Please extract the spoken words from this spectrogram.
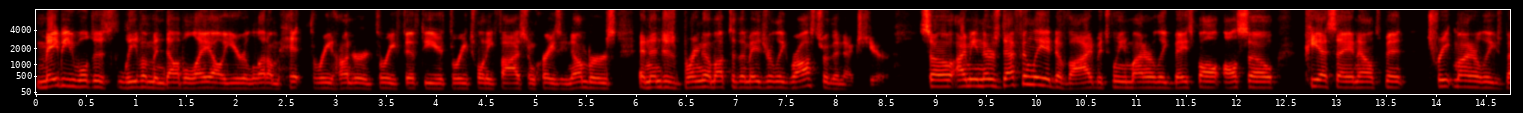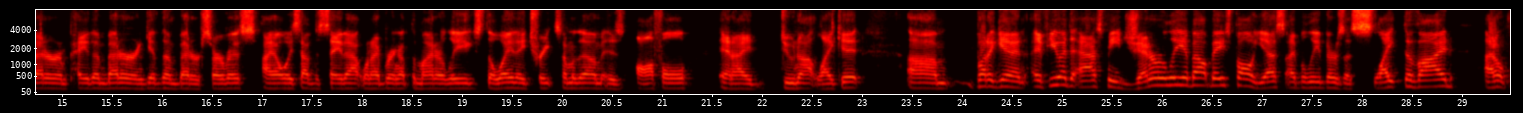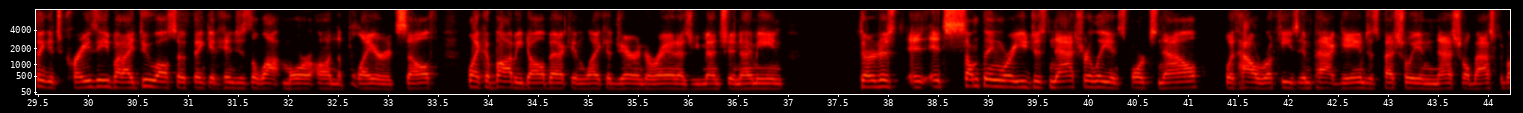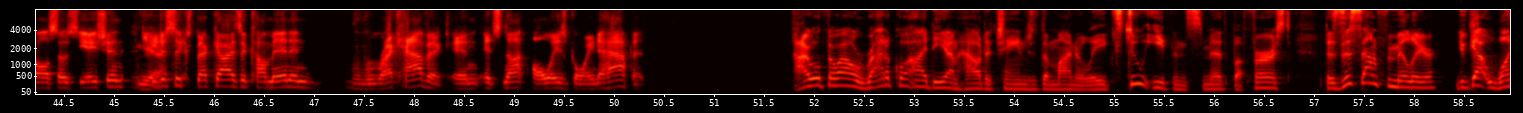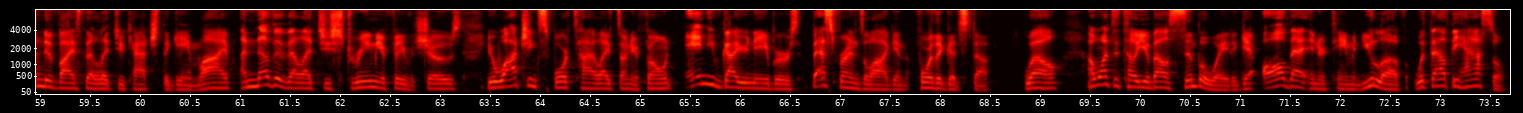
maybe we'll just leave them in double A all year, let them hit 300, 350 or 325, some crazy numbers, and then just bring them up to the major league roster the next year. So, I mean, there's definitely a divide between minor league baseball. Also, PSA announcement treat minor leagues better and pay them better and give them better service. I always have to say that when I bring up the minor leagues. The way they treat some of them is awful, and I do not like it. Um, but again, if you had to ask me generally about baseball, yes, I believe there's a slight divide I don't think it's crazy, but I do also think it hinges a lot more on the player itself, like a Bobby Dalbec and like a Jarren Duran, as you mentioned. I mean, they're just it, it's something where you just naturally in sports now with how rookies impact games, especially in the National Basketball Association, yeah. you just expect guys to come in and wreak havoc, and it's not always going to happen. I will throw out a radical idea on how to change the minor leagues to Ethan Smith, but first, does this sound familiar? You've got one device that lets you catch the game live, another that lets you stream your favorite shows, you're watching sports highlights on your phone, and you've got your neighbor's best friend's login for the good stuff. Well, I want to tell you about a simple way to get all that entertainment you love without the hassle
